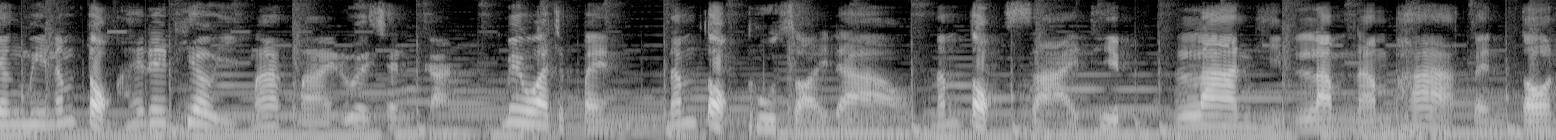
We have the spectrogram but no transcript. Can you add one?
ยังมีน้ำตกให้ได้เที่ยวอีกมากมายด้วยเช่นกัน ไม่ว่าจะเป็นน้ำตกภูสอยดาว น้ำตกสายทิพย์ลานหินลำน้ำผ้าเป็นต้น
